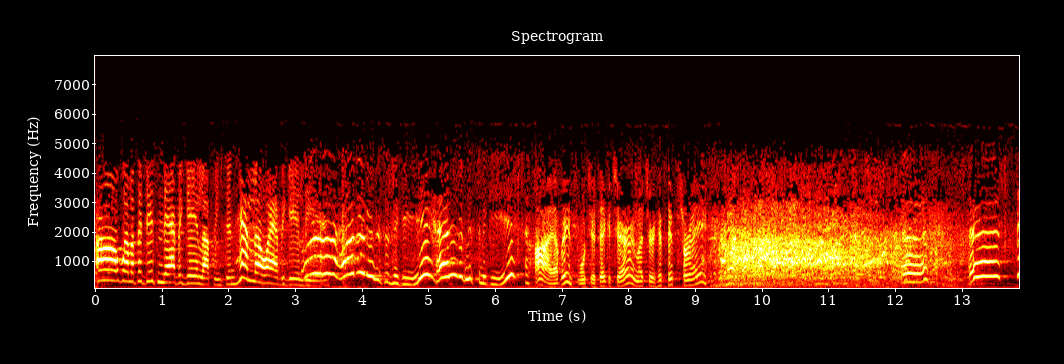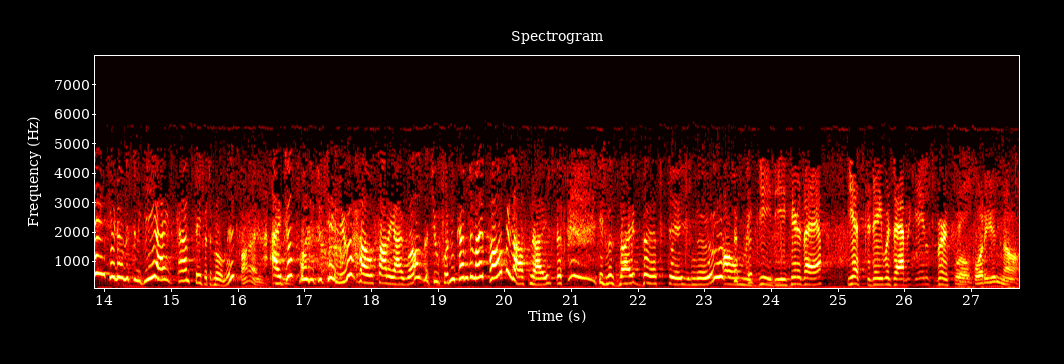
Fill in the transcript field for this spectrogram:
Oh, well, if it isn't Abigail Uppington. Hello, Abigail, dear. Uh, how do you do, Mrs. McGee? And Mr. McGee. Hi, Abby. Won't you take a chair and let your hip hips hooray? you know, Mr. McGee, I can't stay but a moment. Fine. I just wanted to tell you how sorry I was that you couldn't come to my party last night. it was my birthday, you know. Oh, McGee, do you hear that? Yesterday was Abigail's birthday. Well, what do you know?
